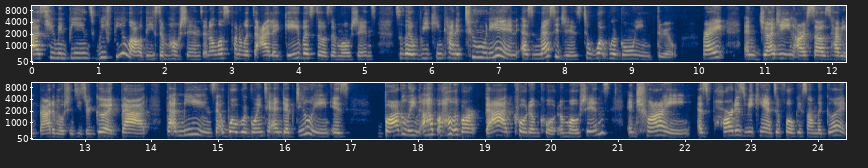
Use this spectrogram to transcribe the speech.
As human beings, we feel all these emotions, and Allah subhanahu wa ta'ala gave us those emotions so that we can kind of tune in as messages to what we're going through, right? And judging ourselves having bad emotions, these are good, bad, that means that what we're going to end up doing is bottling up all of our bad quote unquote emotions and trying as hard as we can to focus on the good.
